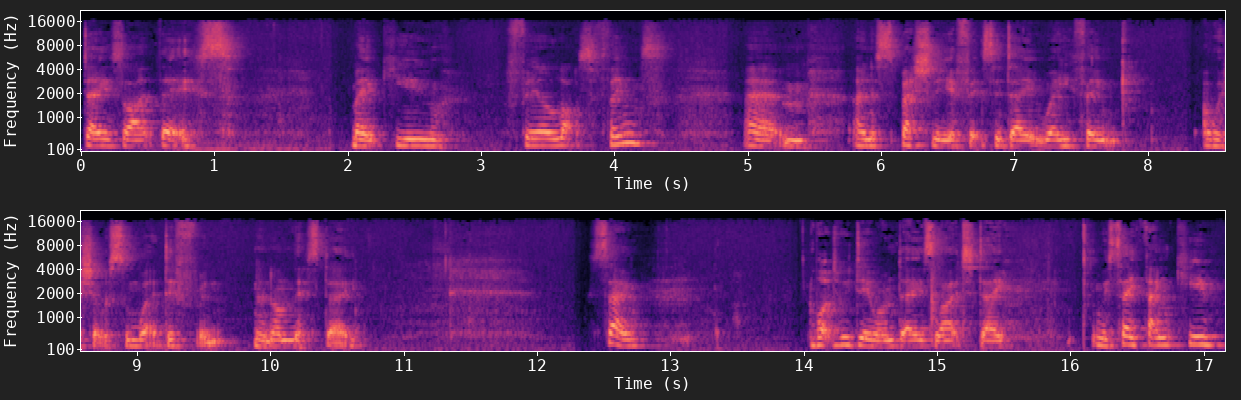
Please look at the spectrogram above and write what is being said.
days like this make you feel lots of things, um, and especially if it's a day where you think, "I wish I was somewhere different than on this day." So, what do we do on days like today? We say thank you.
